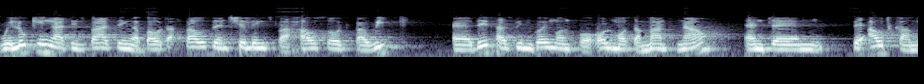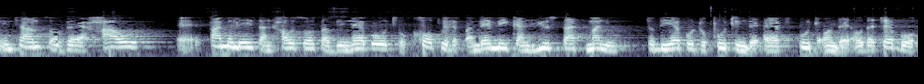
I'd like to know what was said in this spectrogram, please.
We're looking at disbursing about a thousand shillings per household per week. Uh, this has been going on for almost a month now and um, the outcome in terms of uh, how uh, families and households have been able to cope with the pandemic and use that money to be able to put in the uh, food on the on the table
